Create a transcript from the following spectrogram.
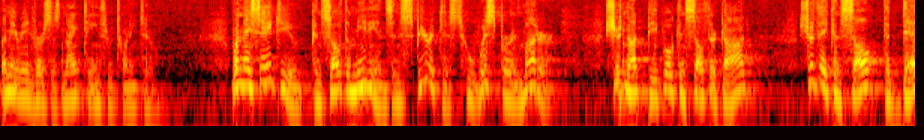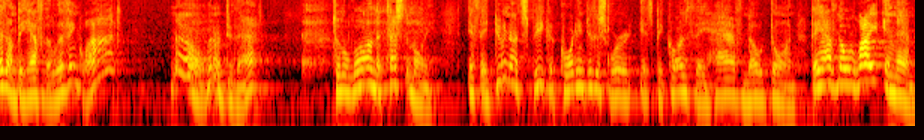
Let me read verses 19 through 22. When they say to you, consult the mediums and spiritists who whisper and mutter, should not people consult their God? Should they consult the dead on behalf of the living? What? No, we don't do that. To the law and the testimony. If they do not speak according to this word, it's because they have no dawn. They have no light in them.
